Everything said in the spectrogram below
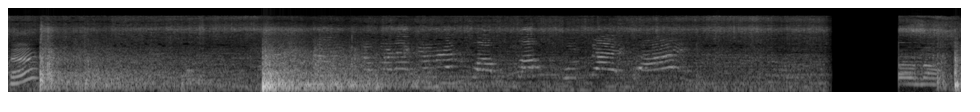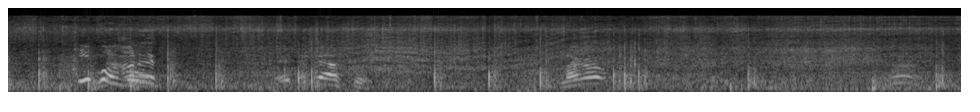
হ্যাঁ? কি করব? এদিকে আসো। লাগাও। এই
